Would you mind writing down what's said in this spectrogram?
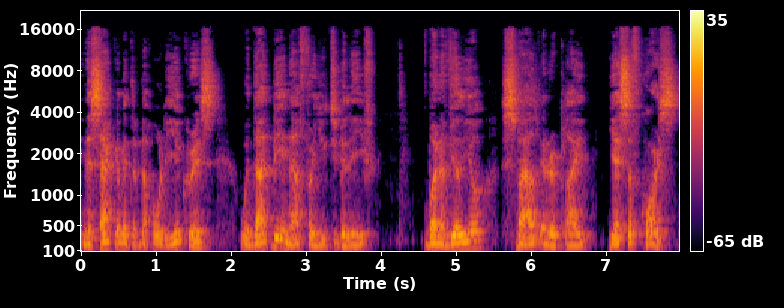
in the sacrament of the Holy Eucharist, would that be enough for you to believe? Bonavilio smiled and replied, Yes, of course.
